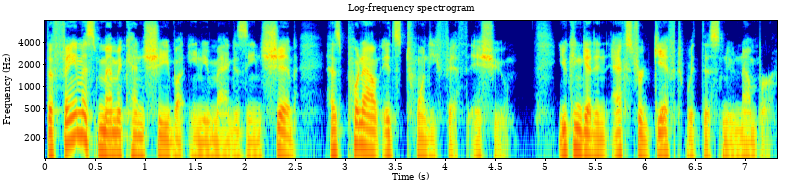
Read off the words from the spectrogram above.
The famous Memecoin Shiba Inu magazine SHIB has put out its 25th issue. You can get an extra gift with this new number.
